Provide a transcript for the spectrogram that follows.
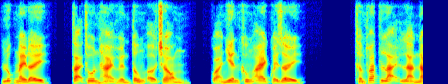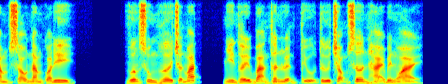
Lúc này đây, tại thôn Hải Huyền Tông ở trong, quả nhiên không ai quấy rầy. Thấm thoát lại là 5-6 năm qua đi. Vương Sùng hơi trấn mắt, nhìn thấy bản thân luyện tiểu tứ trọng sơn hải bên ngoài,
